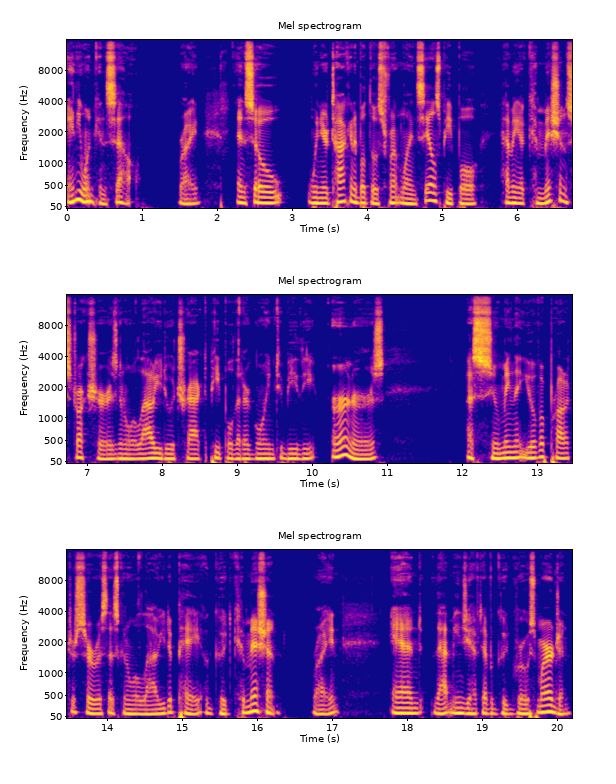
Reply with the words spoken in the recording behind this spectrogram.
anyone can sell, right? And so when you're talking about those frontline salespeople, having a commission structure is going to allow you to attract people that are going to be the earners, assuming that you have a product or service that's going to allow you to pay a good commission, right? And that means you have to have a good gross margin.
